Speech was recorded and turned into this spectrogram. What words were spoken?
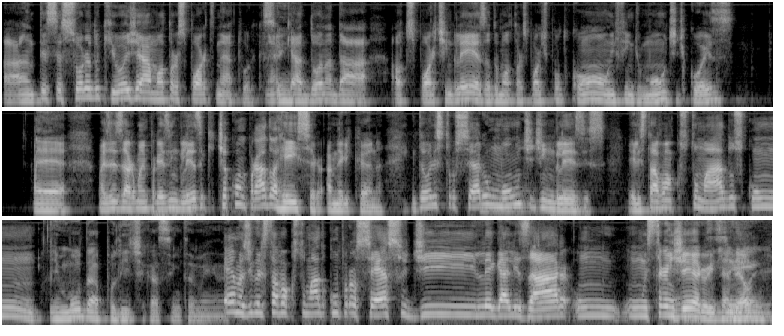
a antecessora do que hoje é a Motorsport Network, né? Sim. Que é a dona da Autosport inglesa, do motorsport.com, enfim, de um monte de coisas. É, mas eles eram uma empresa inglesa que tinha comprado a Racer americana. Então eles trouxeram um monte de ingleses. Eles estavam acostumados com E muda a política assim também, né? é, mas digo, eles estavam acostumados com o processo de legalizar um, um estrangeiro, Sim. entendeu?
